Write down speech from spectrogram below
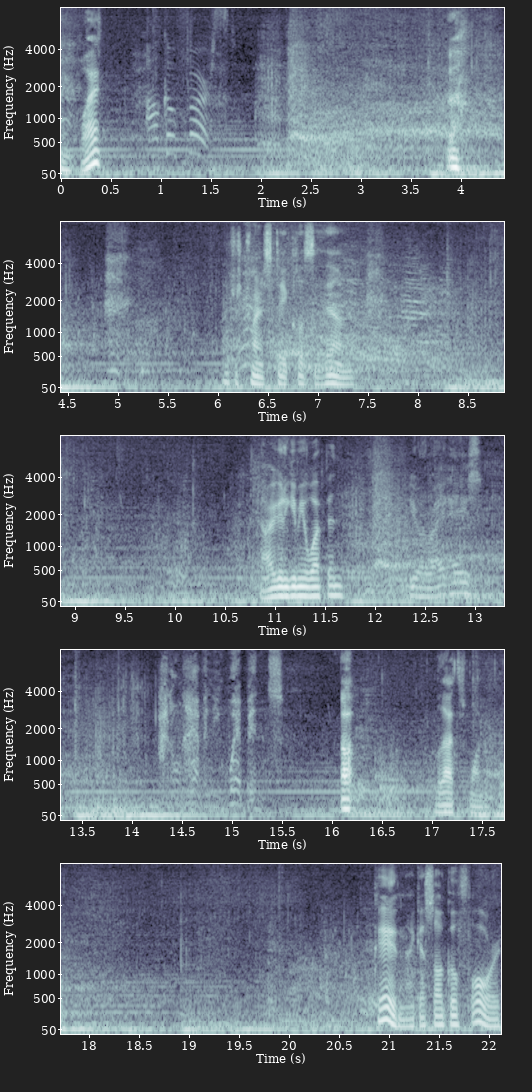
Wait, what? I'll go first. I'm just trying to stay close to them. Now you're gonna give me a weapon? You alright, Hayes? I don't have any weapons. Ah, well that's wonderful. Okay, then I guess I'll go forward.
